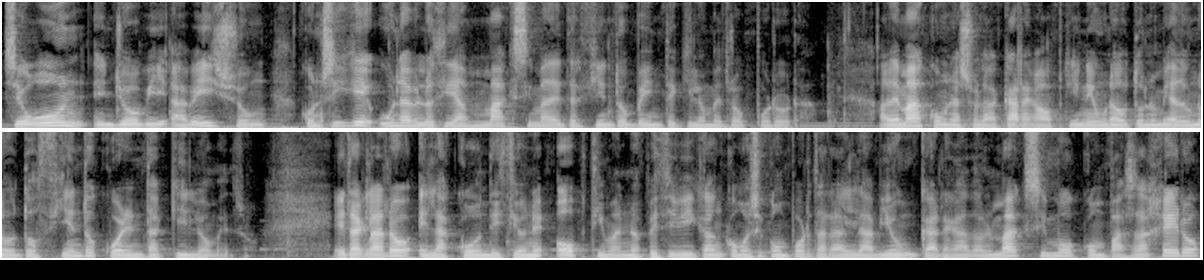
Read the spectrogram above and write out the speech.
Según Joby Aviation, consigue una velocidad máxima de 320 km por hora. Además, con una sola carga obtiene una autonomía de unos 240 km. Está claro en las condiciones óptimas, no especifican cómo se comportará el avión cargado al máximo, con pasajeros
